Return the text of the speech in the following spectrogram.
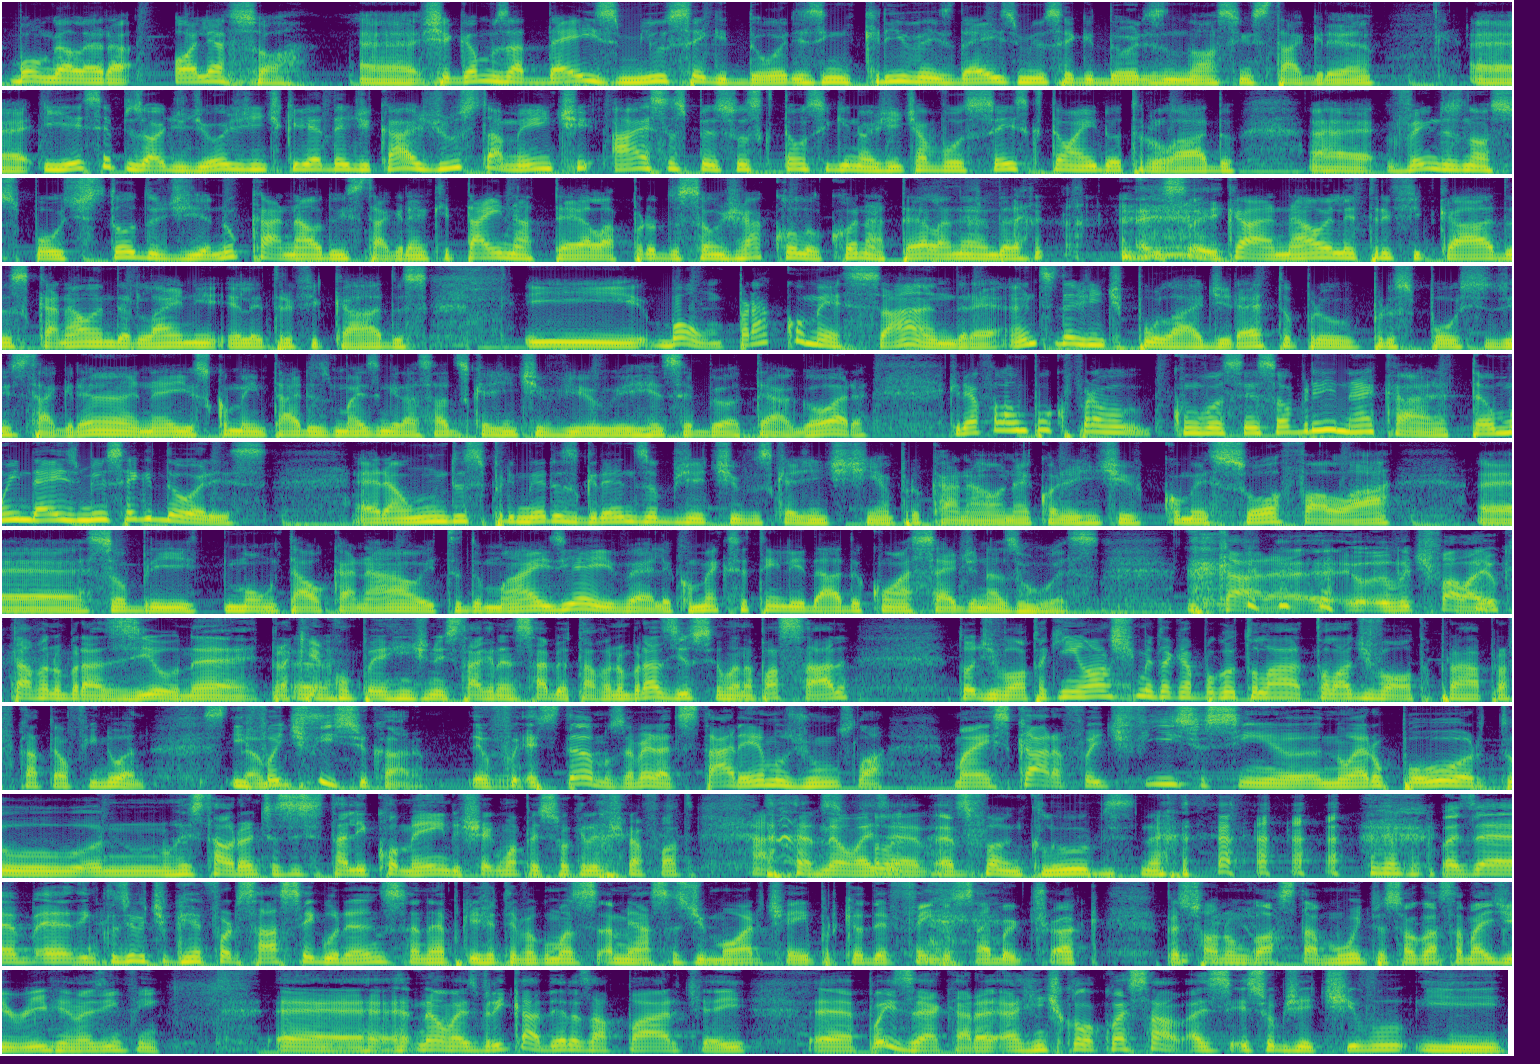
Bom, galera, olha só. É, chegamos a 10 mil seguidores, incríveis 10 mil seguidores no nosso Instagram. É, e esse episódio de hoje a gente queria dedicar justamente a essas pessoas que estão seguindo a gente, a vocês que estão aí do outro lado, é, vendo os nossos posts todo dia no canal do Instagram que tá aí na tela. A produção já colocou na tela, né, André? É isso aí. canal Eletrificados, canal Underline Eletrificados. E, bom, para começar, André, antes da gente pular direto pro, pros posts do Instagram, né, e os comentários mais engraçados que a gente viu e recebeu até agora, queria falar um pouco pra, com você sobre, né, cara, estamos em 10 mil seguidores. Era um dos primeiros grandes objetivos que a gente tinha pro canal, né, quando a gente começou a falar é, sobre montar o canal e tudo mais. E aí, velho, como é que você tem lidado com assédio nas ruas? Cara, eu, eu, vou te falar, eu que tava no Brasil, né? Pra quem é. acompanha a gente no Instagram sabe, eu tava no Brasil semana passada. Tô de volta aqui em Austin, mas daqui a pouco eu tô lá, tô lá de volta pra, pra ficar até o fim do ano. Estamos. E foi difícil, cara. Eu fui, estamos, é verdade, estaremos juntos lá. Mas, cara, foi difícil, assim, no aeroporto, no restaurante, às vezes você tá ali comendo, chega uma pessoa querendo tirar foto. Não, mas é. é... Os fã-clubes, né? mas é, é, inclusive, tive que reforçar a segurança, né? Porque já teve algumas ameaças de morte aí, porque eu defendo o Cybertruck. O pessoal não gosta muito, o pessoal gosta mais de Rivian, mas enfim. É, não, mas brincadeiras à parte aí. É, pois é, cara, a gente colocou essa, esse objetivo e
